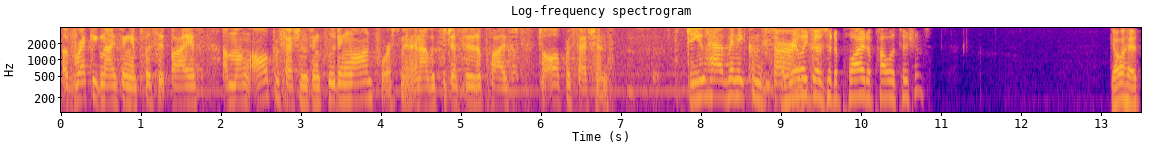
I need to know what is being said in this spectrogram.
of recognizing implicit bias among all professions, including law enforcement, and I would suggest that it applies to all professions. Do you have any concern? Oh, really? Does it apply to politicians? Go ahead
